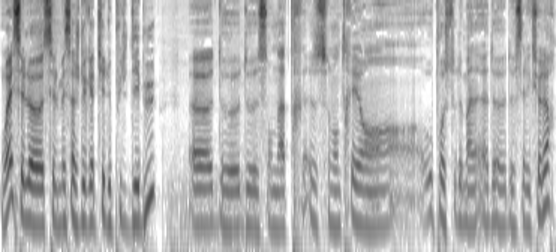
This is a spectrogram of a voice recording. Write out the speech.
Ouais, c'est le c'est le message de Galtier depuis le début euh, de, son, entrée en, au poste de, sélectionneur.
